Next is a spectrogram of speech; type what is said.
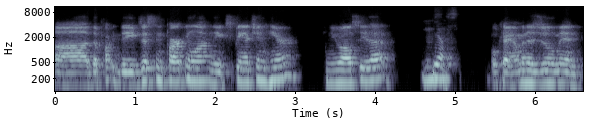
Uh, the the existing parking lot and the expansion here. Can you all see that? Mhm. Yes, Okay, I'm gonna zoom in.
